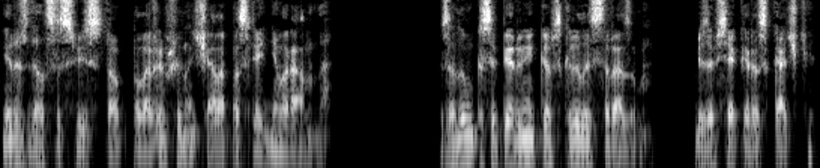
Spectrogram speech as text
и раздался свисток, положивший начало последнего раунда. Задумка соперника вскрылась сразу, безо всякой раскачки,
